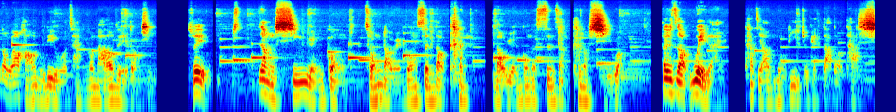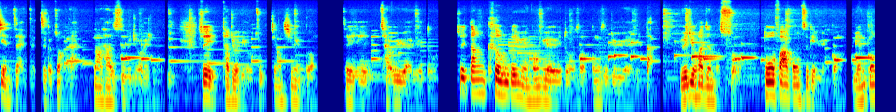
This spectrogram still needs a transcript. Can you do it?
那我要好好努力，我才能够拿到这些东西。所以让新员工从老员工升到看老员工的身上看到希望，他就知道未来他只要努力就可以达到他现在的这个状态，那他是不是就会努力？所以他就会留住，这样新员工这些才会越来越多。所以当客户跟员工越来越多的时候，公司就越来越大。有一句话这么说：多发工资给员工，员工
